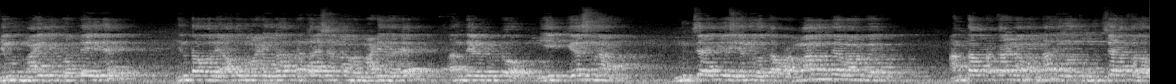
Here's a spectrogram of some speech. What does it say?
ನಿಮಗೆ ಮಾಹಿತಿ ಕೊಟ್ಟೇ ಇದೆ, ಇಂಥವ್ರು ಯಾವುದು ಮಾಡಿಲ್ಲ, ಪ್ರಕಾಶ್ ಅವರು ಮಾಡಿದ್ದಾರೆ ಅಂತ ಹೇಳ್ಬಿಟ್ಟು ಈ ಕೇಸ್ನ ಮುಂಚಾಗಿ ಏನು ಇವತ್ತು ಅವ್ರ ಮಾಡಬೇಕು ಅಂತ ಪ್ರಕರಣವನ್ನ ಇವತ್ತು ಮುಂಚೆ ಹಾಕಲು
